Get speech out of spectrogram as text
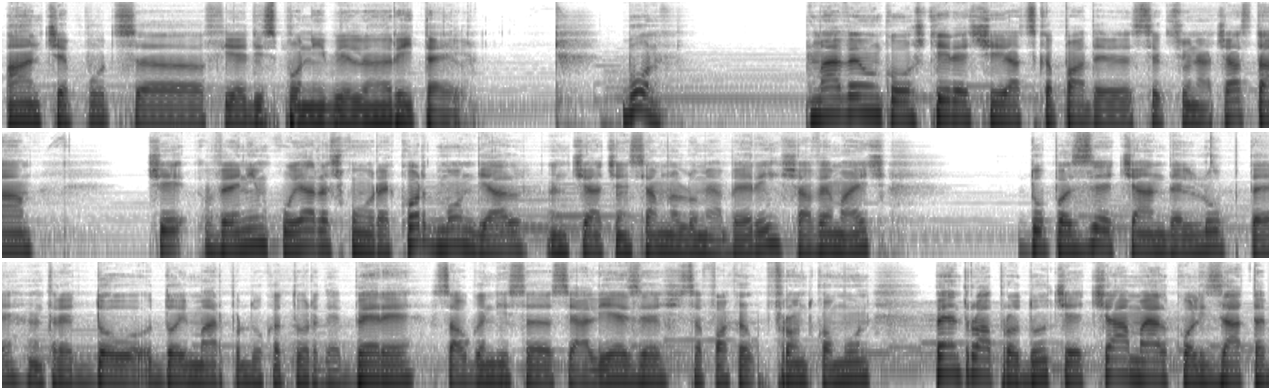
a început să fie disponibil în retail. Bun, mai avem încă o știre și ați scăpat de secțiunea aceasta. Și venim cu iarăși cu un record mondial în ceea ce înseamnă lumea berii. Și avem aici după 10 ani de lupte între două, doi mari producători de bere, s-au gândit să se alieze și să facă front comun pentru a produce cea mai alcoolizată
